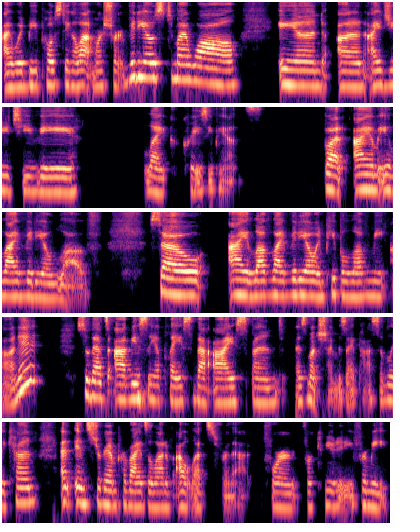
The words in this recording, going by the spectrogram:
I would be posting a lot more short videos to my wall and on IGTV like crazy pants. But I am a live video love. So I love live video and people love me on it. So that's obviously a place that I spend as much time as I possibly can. And Instagram provides a lot of outlets for that, for, for community, for me.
